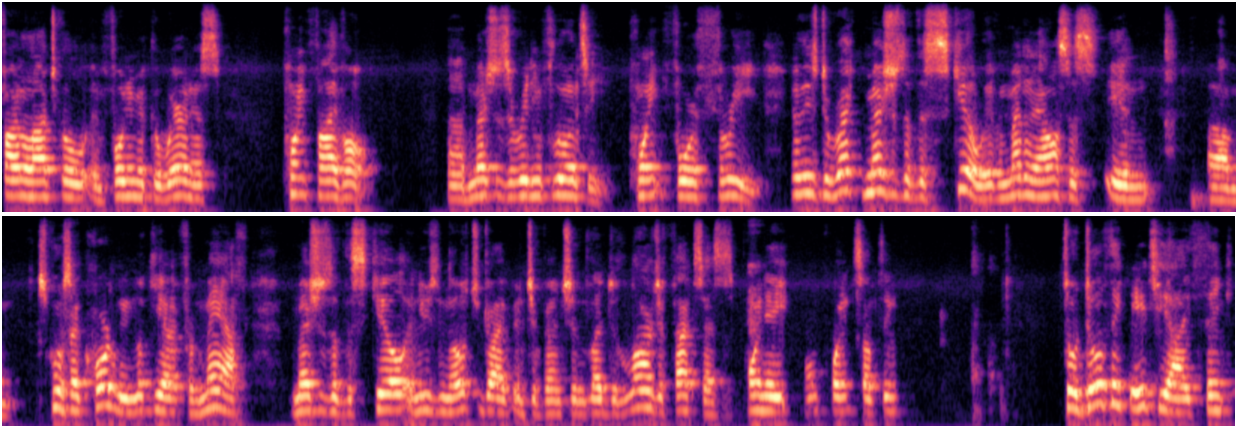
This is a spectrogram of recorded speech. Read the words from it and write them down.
phonological and phonemic awareness, 0.50. Uh, measures of reading fluency, 0.43. You know, these direct measures of the skill, we have a meta-analysis in um, School Psych Quarterly looking at it for math, measures of the skill, and using those to drive intervention led to large effect sizes, 0.8, 1 point something. So don't think ATI, think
